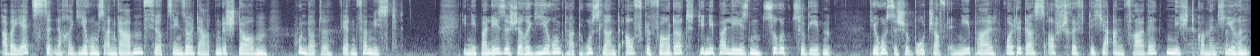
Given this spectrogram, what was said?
aber jetzt sind nach Regierungsangaben 14 Soldaten gestorben, Hunderte werden vermisst. Die nepalesische Regierung hat Russland aufgefordert, die Nepalesen zurückzugeben. Die russische Botschaft in Nepal wollte das auf schriftliche Anfrage nicht kommentieren.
